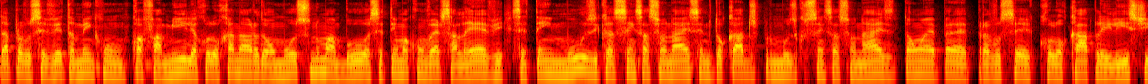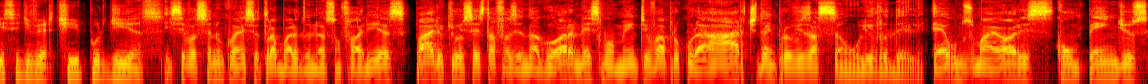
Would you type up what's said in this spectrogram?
Dá para você ver também com, com a família, colocar na hora do almoço numa boa. Você tem uma conversa leve, você tem músicas sensacionais sendo tocados por músicos sensacionais. Então é para você colocar a playlist e se divertir por dias. E se você não conhece o trabalho do Nelson Farias, pare o que você está fazendo fazendo agora, nesse momento, e vá procurar A Arte da Improvisação, o livro dele. É um dos maiores compêndios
